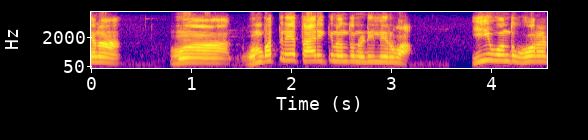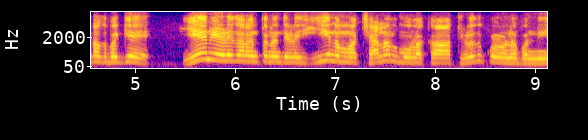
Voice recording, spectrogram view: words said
ಜನ ಒಂಬತ್ತನೇ ತಾರೀಕಿನಂದು ನಡೆಯಲಿರುವ ಈ ಒಂದು ಹೋರಾಟದ ಬಗ್ಗೆ ಏನು ಹೇಳಿದ್ದಾರೆ ಅಂತಂದೇಳಿ ಈ ನಮ್ಮ ಚಾನಲ್ ಮೂಲಕ ತಿಳಿದುಕೊಳ್ಳೋಣ ಬನ್ನಿ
